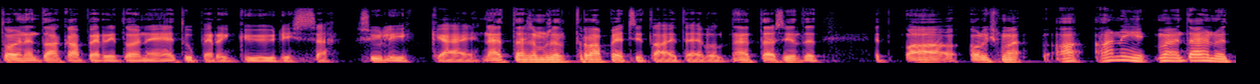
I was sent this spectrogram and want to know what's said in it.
toinen takaperin, toinen etuperin kyydissä, sylikkäin. Näyttää semmoiselta trapetsitaiteilulta. Näyttää siltä, että et, a, oliks mä, a, a niin, mä en täynyt,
